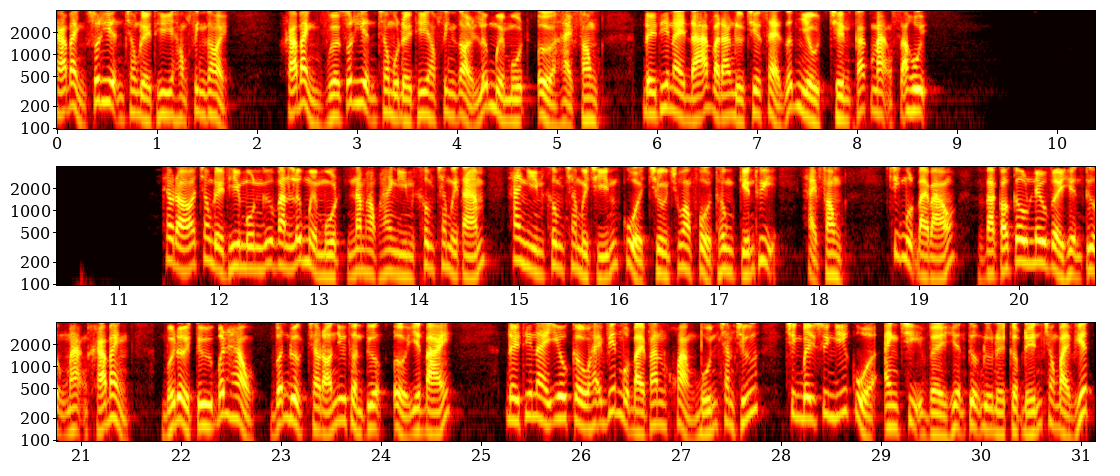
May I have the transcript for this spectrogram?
Khá Bảnh xuất hiện trong đề thi học sinh giỏi. Khá Bảnh vừa xuất hiện trong một đề thi học sinh giỏi lớp 11 ở Hải Phòng. Đề thi này đã và đang được chia sẻ rất nhiều trên các mạng xã hội. Theo đó, trong đề thi môn ngữ văn lớp 11 năm học 2018-2019 của trường Trung học phổ thông Kiến Thụy, Hải Phòng, trích một bài báo và có câu nêu về hiện tượng mạng khá bảnh với đời tư bất hảo vẫn được chào đón như thần tượng ở Yên Bái. Đề thi này yêu cầu hãy viết một bài văn khoảng 400 chữ, trình bày suy nghĩ của anh chị về hiện tượng được đề cập đến trong bài viết.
